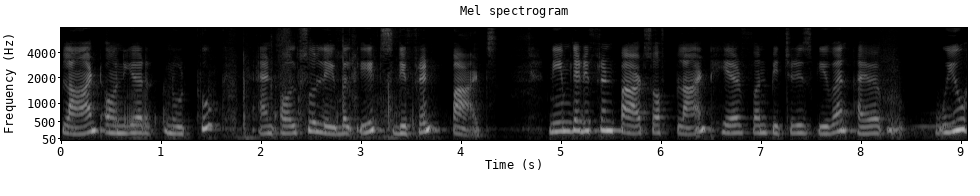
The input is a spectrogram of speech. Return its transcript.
plant on your notebook and also label its different parts name the different parts of plant. Here one picture is given. I you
